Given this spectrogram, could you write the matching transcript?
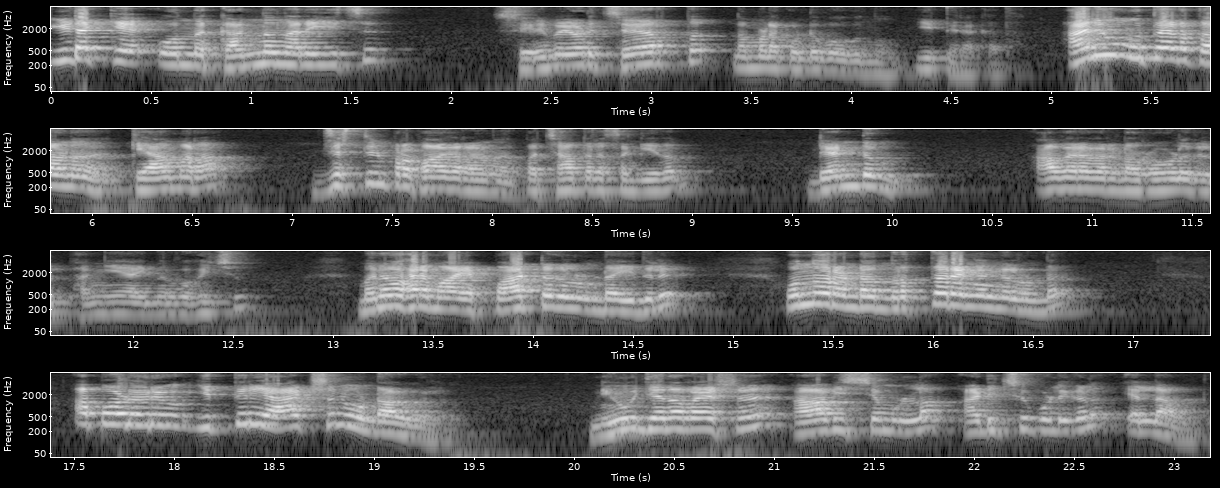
ഇടയ്ക്ക് ഒന്ന് കണ്ണ് നനയിച്ച് സിനിമയോട് ചേർത്ത് നമ്മളെ കൊണ്ടുപോകുന്നു ഈ തിരക്കഥ. അനു മുത്തേടത്താണ് ക്യാമറ ജസ്റ്റിൻ പ്രഭാകറാണ് പശ്ചാത്തല സംഗീതം. രണ്ടും അവരവരുടെ റോളുകൾ ഭംഗിയായി നിർവഹിച്ചു. മനോഹരമായ പാട്ടുകളുണ്ട് ഇതിൽ ഒന്നോ രണ്ടോ നൃത്തരംഗങ്ങളുണ്ട്. അപ്പോൾ ഒരു ഇത്തിരി ആക്ഷനും ഉണ്ടാകുമല്ലോ ന്യൂ ജനറേഷന് ആവശ്യമുള്ള അടിച്ചുപൊളികൾ എല്ലാം ഉണ്ട്.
